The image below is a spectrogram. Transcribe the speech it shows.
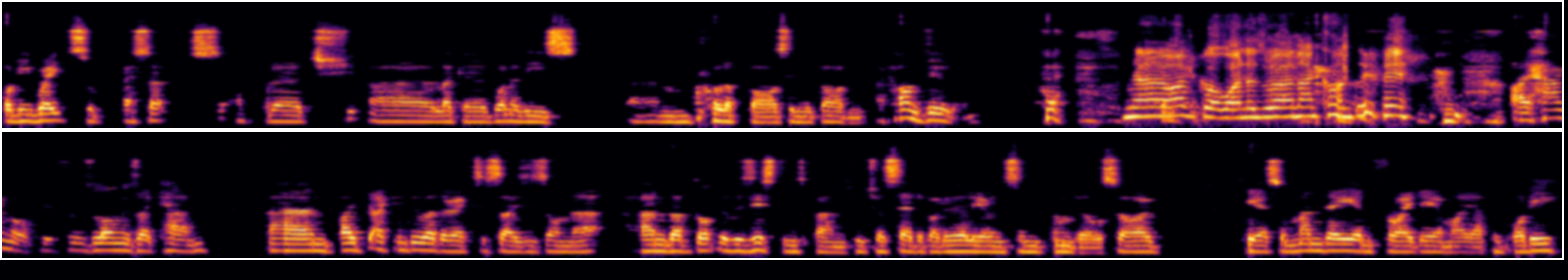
body weights or press ups. I've got a, uh, like a, one of these, um, pull up bars in the garden. I can't do them. No, I've got one as well, and I can't do it. I hang off it for as long as I can. Um, I, I can do other exercises on that. And I've got the resistance bands, which I said about earlier, and some dumbbells. So I, yeah, so Monday and Friday are my upper body.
